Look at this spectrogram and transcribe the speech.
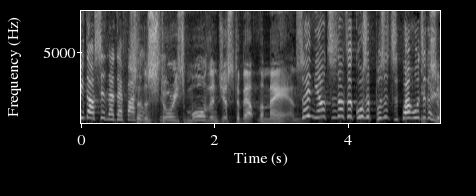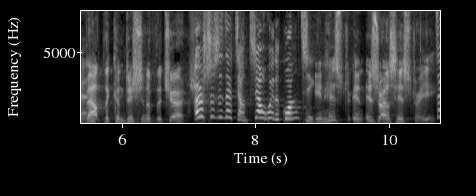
意到现在在发 So 生 the 的事。 story's more than just about the man, 所以你要知道，这个故事不是只关乎这个 it's 人， about the condition of the church. 而是是在讲教会的光景。 In, history, in Israel's history, 在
